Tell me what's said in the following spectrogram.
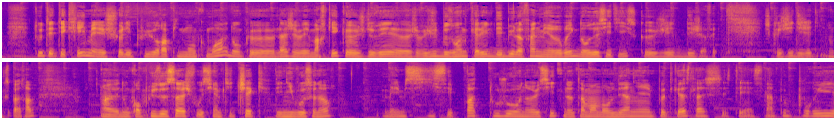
tout est écrit, mais je suis allé plus rapidement que moi, donc euh, là j'avais marqué que je devais, j'avais juste besoin de caler le début et la fin de mes rubriques dans Audacity, ce que j'ai déjà fait, ce que j'ai déjà dit, donc c'est pas grave. donc en plus de ça, je fais aussi un petit check des niveaux sonores, même si c'est pas toujours une réussite, notamment dans le dernier podcast là, c'était un peu pourri,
